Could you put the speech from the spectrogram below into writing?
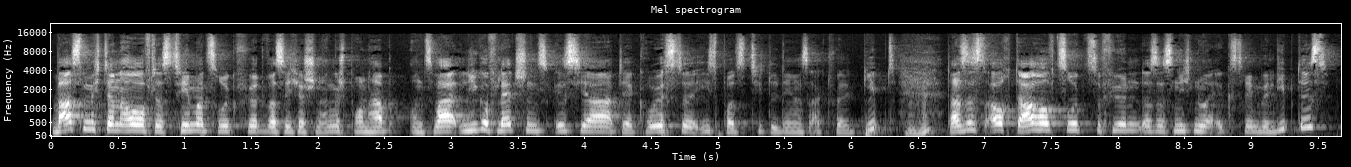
Was mich dann auch auf das Thema zurückführt, was ich ja schon angesprochen habe. Und zwar League of Legends ist ja der größte E-Sports-Titel, den es aktuell gibt. Das ist auch darauf zurückzuführen, dass es nicht nur extrem beliebt ist,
